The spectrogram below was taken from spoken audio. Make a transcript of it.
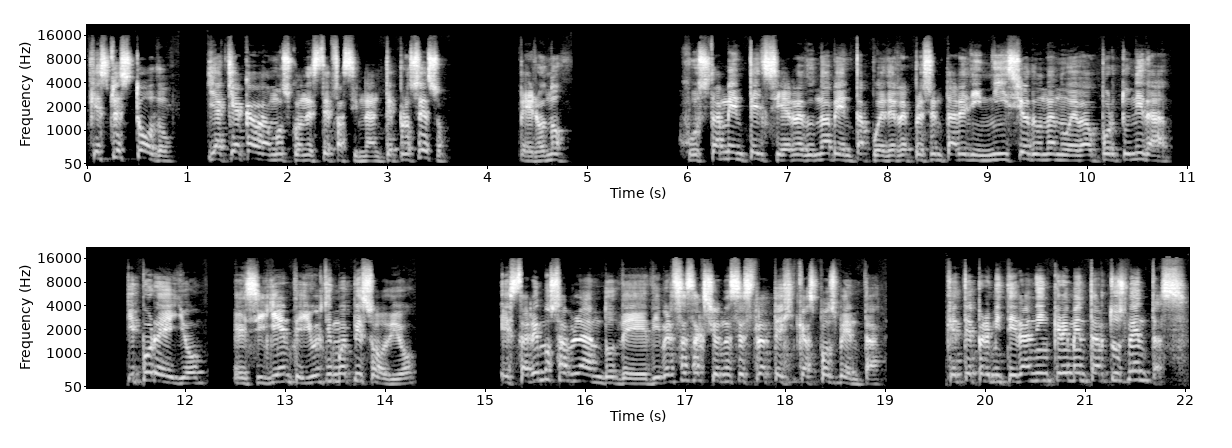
que esto es todo y aquí acabamos con este fascinante proceso. Pero no. Justamente el cierre de una venta puede representar el inicio de una nueva oportunidad y por ello, el siguiente y último episodio, estaremos hablando de diversas acciones estratégicas postventa que te permitirán incrementar tus ventas.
